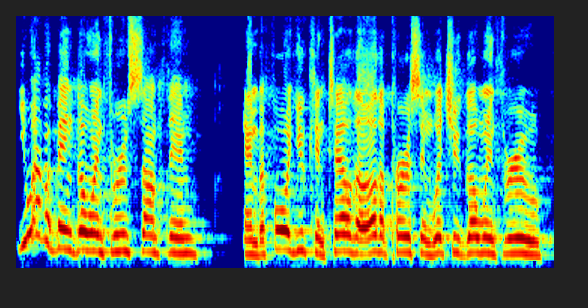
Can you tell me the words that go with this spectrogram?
You ever been going through something and before you can tell the other person what you're going through,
